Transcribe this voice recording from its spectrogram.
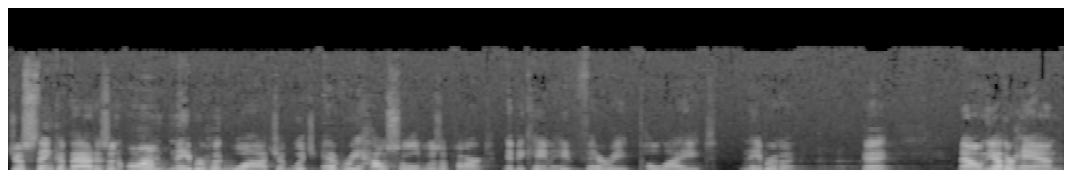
Just think of that as an armed neighborhood watch of which every household was a part. It became a very polite neighborhood. Okay? Now, on the other hand,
